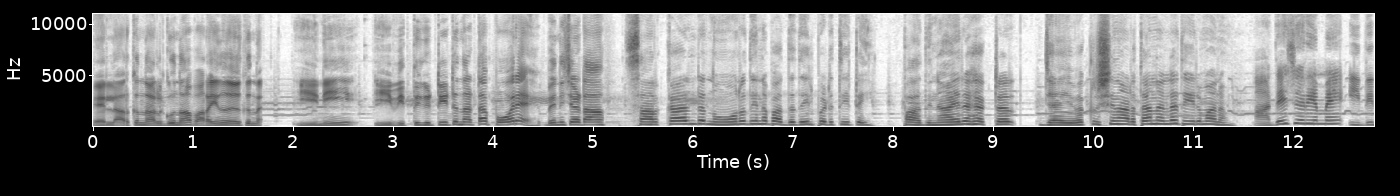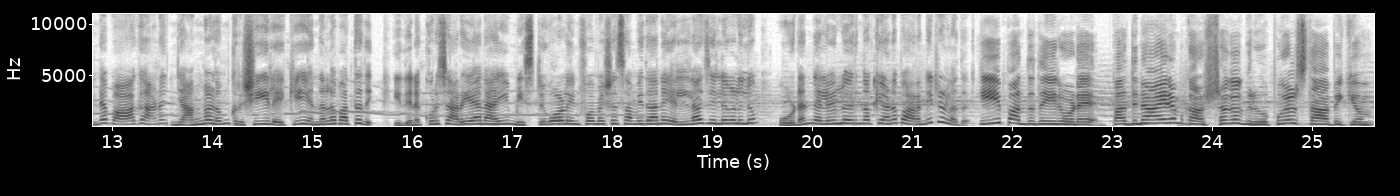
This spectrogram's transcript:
എല്ലാവർക്കും നൽകുന്നാ പറയുന്നത് കേൾക്കുന്നത് ഇനി ഈ വിത്ത് കിട്ടിയിട്ട് നട്ടാ പോരെ ബെനിച്ചേട്ടാ സർക്കാരിന്റെ നൂറ് ദിന പദ്ധതിയിൽപ്പെടുത്തിയിട്ടേ പതിനായിരം ഹെക്ടർ ജൈവ കൃഷി നടത്താനല്ല തീരുമാനം? അതെ ചെറിയമ്മേ ഇതിന്റെ ഭാഗമാണ് ഞങ്ങളും കൃഷിയിലേക്ക് എന്നുള്ള പദ്ധതി. ഇതിനെക്കുറിച്ച് അറിയാനായി മിസ്ഡ് കോൾ ഇൻഫർമേഷൻ സംവിധാനം എല്ലാ ജില്ലകളിലും ഉടൻ നിലവിൽ വരുന്നൊക്കെയാണ് പറഞ്ഞിട്ടുള്ളത്. ഈ പദ്ധതിയിലൂടെ പതിനായിരം കർഷക ഗ്രൂപ്പുകൾ സ്ഥാപിക്കും.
